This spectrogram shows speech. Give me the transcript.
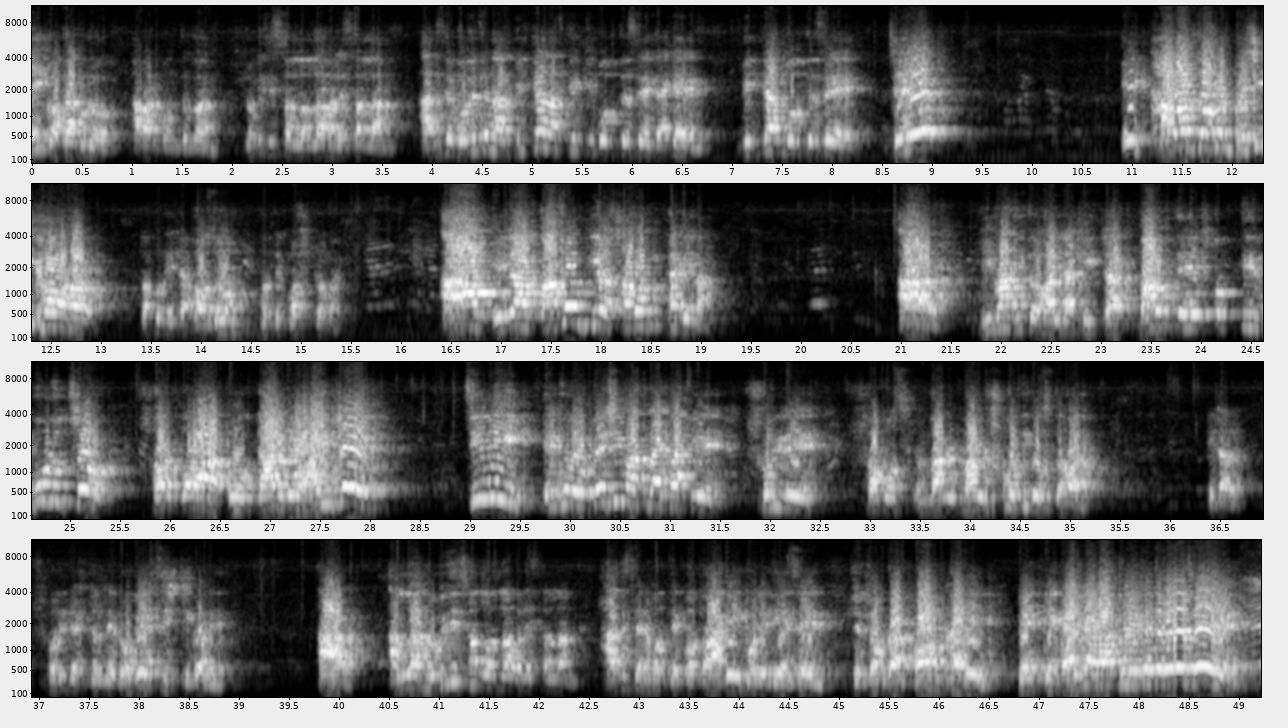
এই কথাগুলো আমার বন্ধুগণ নবীজি সাল্লাল্লাহু আলাইহি সাল্লাম হাদিসে বলেছেন, আর বিজ্ঞান আজকে কি বলতেছে? দেখেন, বিজ্ঞান বলতেছে যে, এই খাবার যখন বেশি খাওয়া হয়, তখন এটা হজম হতে কষ্ট হয়। আর এটা পাচন ক্রিয়া স্বাভাবিক থাকে না। আর বিভাজিত হয় না ঠিকঠাক। ভারতের শক্তির মূল উৎস শর্করা ও কার্বোহাইড্রেট। চিনি এগুলো বেশি মাত্রায় থাকলে শরীরে মানুষ- ক্ষতিগ্রস্ত হয়। এটা শরীরের জন্য রোগের সৃষ্টি করে। আর আল্লাহ নবীজি সাল্লাম হাদিসের মধ্যে কত আগেই বলে দিয়েছেন যে তোমরা কম খাবে। পেটকে কয়টা ভাগ করে খেতে বলেছেন?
